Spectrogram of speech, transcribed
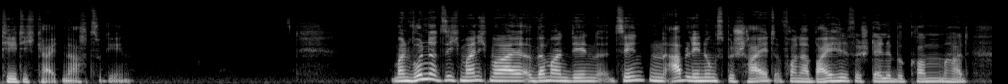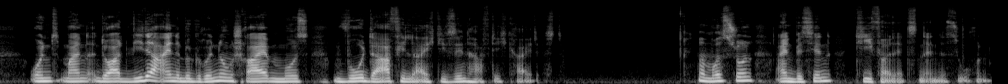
Tätigkeit nachzugehen. Man wundert sich manchmal, wenn man den zehnten Ablehnungsbescheid von einer Beihilfestelle bekommen hat und man dort wieder eine Begründung schreiben muss, wo da vielleicht die Sinnhaftigkeit ist. Man muss schon ein bisschen tiefer letzten Endes suchen.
